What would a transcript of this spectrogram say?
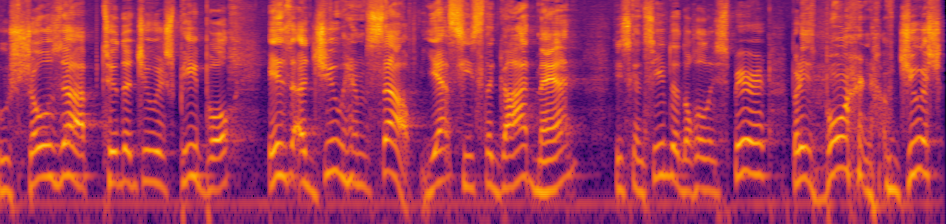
who shows up to the Jewish people is a Jew himself. Yes, he's the God man. He's conceived of the Holy Spirit, but he's born of Jewish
